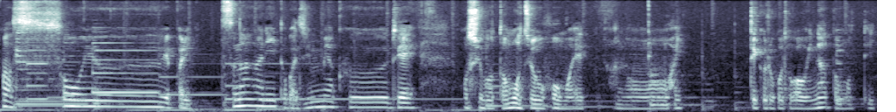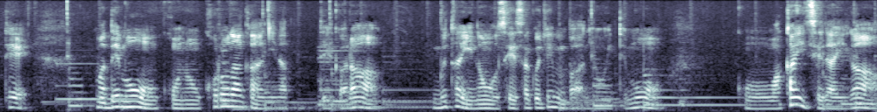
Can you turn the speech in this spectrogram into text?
まあ、そういうやっぱりつながりとか人脈でお仕事も情報もえあの入ってくることが多いなと思っていて、まあ、でもこのコロナ禍になってから舞台の制作現場においてもこう若い世代が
